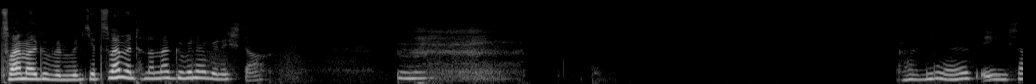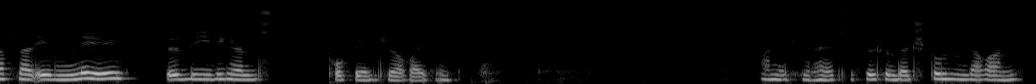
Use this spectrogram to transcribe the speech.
Zweimal gewinnen. Wenn ich jetzt zweimal hintereinander gewinne, bin ich stark. Das Ding ist, ich hab's halt eben nicht, die Dingens Trophäen zu erreichen. Mann, ich bin halt jetzt gefühlt schon seit Stunden daran.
